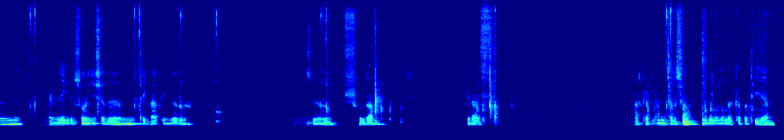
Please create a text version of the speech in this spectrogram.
İle ilgili bir sorun yaşadım. Tekrar deniyorum. Close diyorum. Şuradan biraz arka planda çalışan uygulamaları kapatayım.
